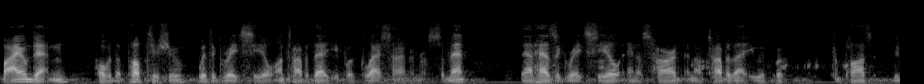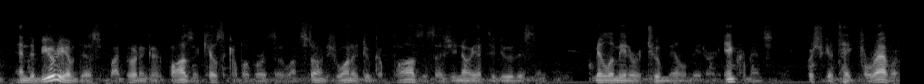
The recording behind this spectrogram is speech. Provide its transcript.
Biodentine over the pulp tissue with a great seal. On top of that, you put glass ionomer cement. That has a great seal and it's hard. And on top of that, you would put composite. And the beauty of this, by putting composite, kills a couple of birds with one stone. If you want to do composites, as you know, you have to do this in millimeter or two millimeter increments, which to take forever.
